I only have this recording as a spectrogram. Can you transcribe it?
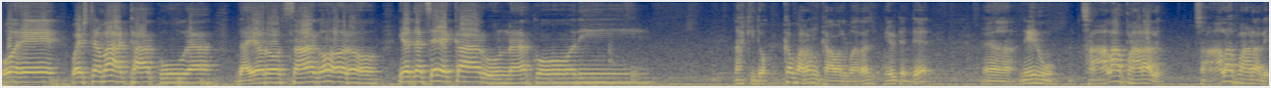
ওহে বৈষ্ণবা ঠাকুরা দয়র সাগর ఎదసే కరుణ కోరి నాకు ఇది ఒక్క వరం కావాలి మహారాజ్ ఏమిటంటే ఆ, నేను చాలా పాడాలి చాలా పాడాలి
